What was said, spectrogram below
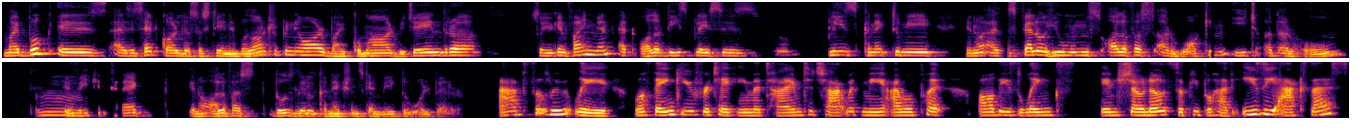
My book is, as I said, called The Sustainable Entrepreneur by Kumar Vijayendra. So you can find me at all of these places. Please connect to me. You know, as fellow humans, all of us are walking each other home. If we Mm, can connect you know all of us those little connections can make the world better absolutely. Well thank you for taking the time to chat with me. I will put all these links in show notes so people have easy access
